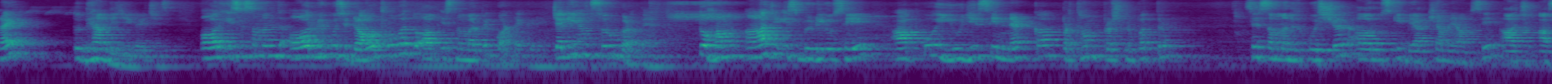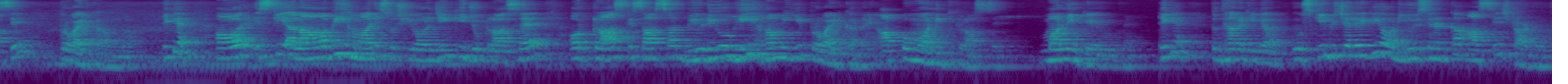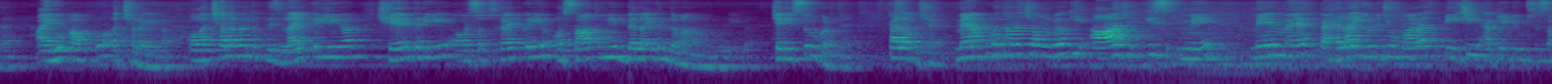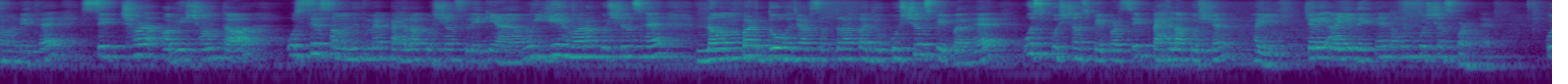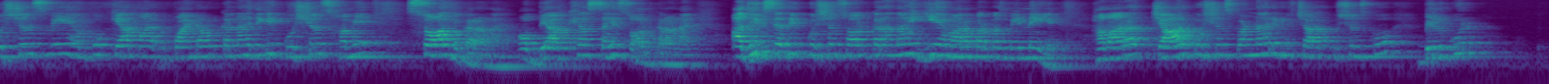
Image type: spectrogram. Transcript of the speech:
राइट तो ध्यान दीजिएगा ये चीज़। और इस संबंध और भी कुछ डाउट होगा तो आप इस नंबर पे कांटेक्ट करिए चलिए हम शुरू करते हैं। तो हम आज इस वीडियो से आपको यूजीसी नेट का प्रथम प्रश्न पत्र से संबंधित क्वेश्चन और उसकी व्याख्या मैं आपसे आज आज से प्रोवाइड कराऊँगा। ठीक है? और इसके अलावा भी हमारी सोशियोलॉजी की जो क्लास है और क्लास के साथ साथ वीडियो भी हम ये प्रोवाइड कर रहे हैं आपको मॉर्निंग की क्लास से। मॉर्निंग के रूप में। ठीक है? तो ध्यान रखिएगा, उसकी भी चलेगी और यूएस नेट का आज से स्टार्ट होता है। आई होप आपको अच्छा लगेगा। और अच्छा लगा तो प्लीज़ लाइक करिएगा शेयर करिए और सब्सक्राइब करिए और साथ में बेल आइकन दबाना नहीं भूलिएगा। चलिए शुरू करते हैं। पहला क्वेश्चन मैं आपको बताना चाहूँगा कि आज इसमें में मैं पहला यूनिट जो हमारा टीचिंग एप्टीट्यूड से संबंधित है, शिक्षण अभिक्षमता, उससे संबंधित मैं पहला क्वेश्चंस लेके आया हूँ। ये हमारा क्वेश्चंस है नवंबर 2017 का जो क्वेश्चंस पेपर है, उस क्वेश्चंस पेपर से पहला क्वेश्चन है चलिए आइए देखते हैं तो हम क्वेश्चंस पढ़ते हैं। क्वेश्चंस में हमको क्या पॉइंट आउट करना है? देखिए क्वेश्चंस हमें सॉल्व कराना है और व्याख्या सहित सॉल्व कराना है। अधिक से अधिक क्वेश्चन सॉल्व कराना है, ये हमारा पर्पज मेन नहीं है। हमारा चार क्वेश्चंस पढ़ना है, लेकिन चार क्वेश्चंस को बिल्कुल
